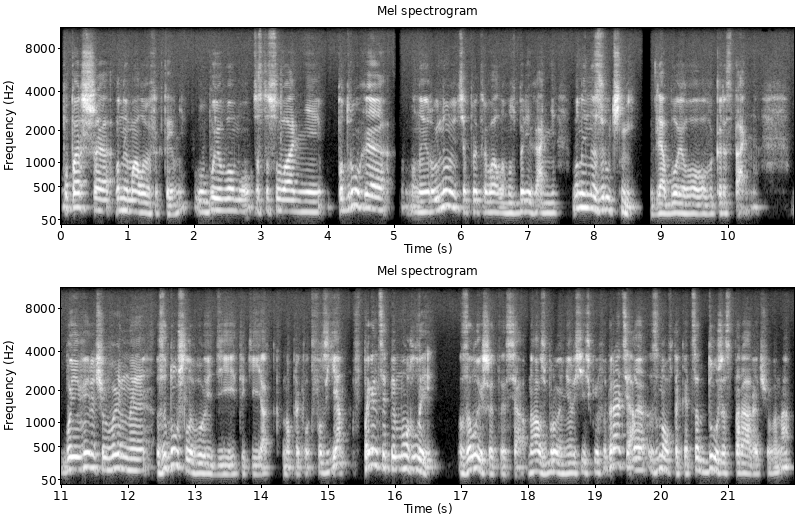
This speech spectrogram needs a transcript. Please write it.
По-перше, вони мало ефективні у бойовому застосуванні. По-друге, вони руйнуються при тривалому зберіганні, вони незручні для бойового використання. Бойові речовини задушливої дії, такі як, наприклад, фозген, в принципі, могли залишитися на озброєнні Російської Федерації, але знов таки це дуже стара речовина.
